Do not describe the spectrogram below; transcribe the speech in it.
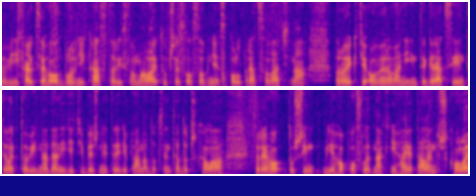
vynikajúceho odborníka, s ktorým som mala aj tú čest osobne spolupracovať na projekte overovaní integrácie intelektových nadaných detí bežnej triede pána docenta Dočkala, ktorého tuším, jeho posledná kniha je Talent v škole.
